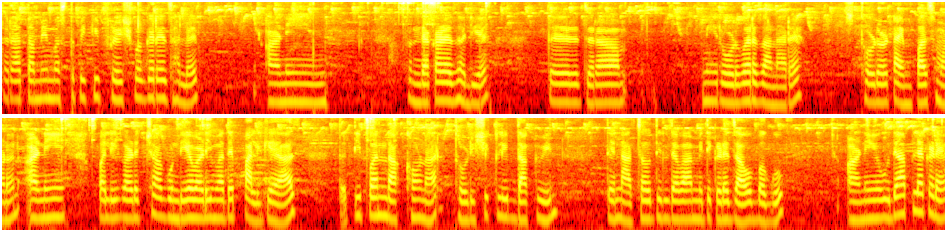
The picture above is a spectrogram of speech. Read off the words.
तर आता मी मस्तपैकी फ्रेश वगैरे झालं आहे आणि संध्याकाळ झाली आहे. तर जरा मी रोडवर जाणार आहे. थोडं टाईमपास म्हणून. आणि पलीकडच्या गुंडियवाडीमध्ये पालखी आहे आज. तर ती पण दाखवणार. थोडीशी क्लिप दाखवीन. ते नाचवतील तेव्हा आम्ही तिकडे जाऊ बघू. आणि उद्या आपल्याकडे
